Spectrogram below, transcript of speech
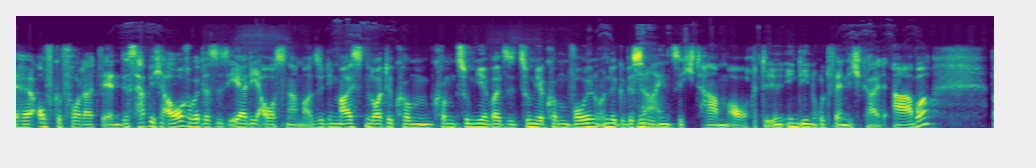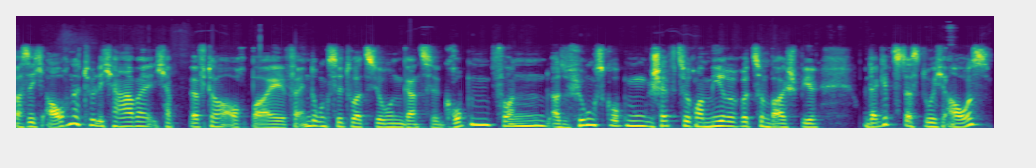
äh, aufgefordert werden. Das habe ich auch, aber das ist eher die Ausnahme. Also die meisten Leute kommen, kommen zu mir, weil sie zu mir kommen wollen und eine gewisse mhm. Einsicht haben auch in die Notwendigkeit. Aber was ich auch natürlich habe, ich habe öfter auch bei Veränderungssituationen ganze Gruppen von, also Führungsgruppen, Geschäftsführer, mehrere zum Beispiel. Und da gibt es das durchaus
